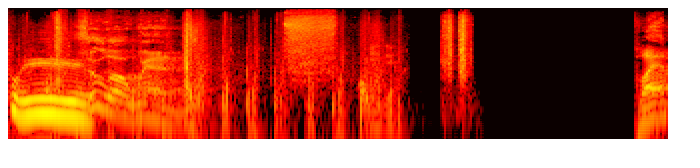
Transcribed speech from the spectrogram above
Win. İyiydi. Plant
